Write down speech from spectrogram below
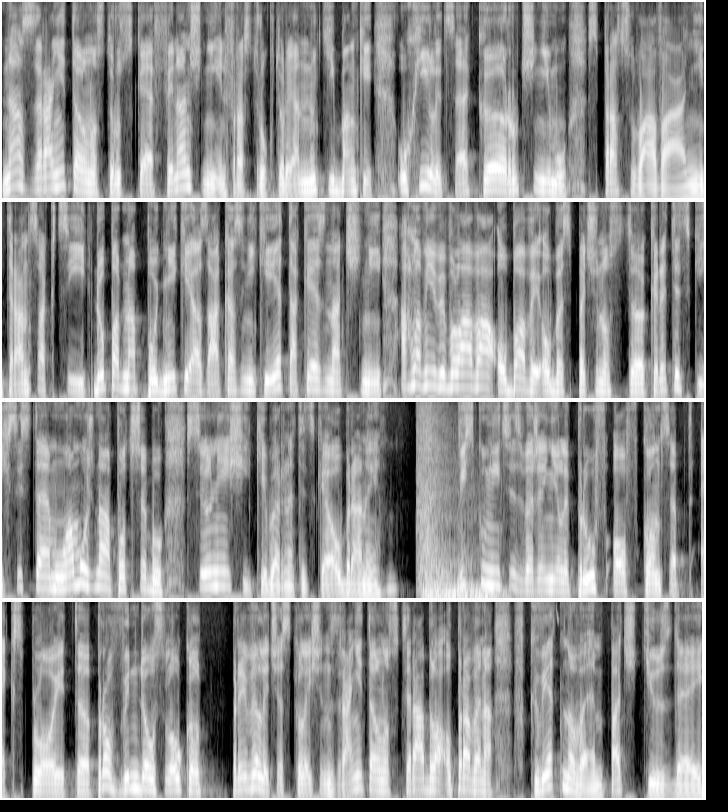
na zranitelnost ruské finanční infrastruktury a nutí banky uchýlit se k ručnímu zpracovávání transakcí. Dopad na podniky a zákazníky je také značný a hlavně vyvolává obavy o bezpečnost kritických systémů a možná potřebu silnější kybernetické obrany. Výzkumníci zveřejnili Proof of Concept Exploit pro Windows Local Privilege Escalation, zranitelnost, která byla opravena v květnovém Patch Tuesday,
